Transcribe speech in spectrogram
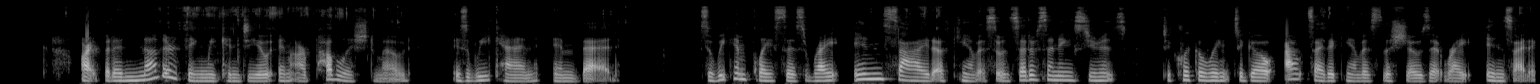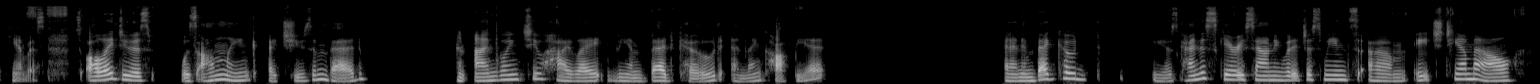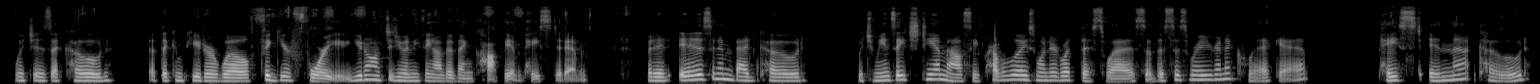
All right, but another thing we can do in our published mode is we can embed. So we can place this right inside of Canvas. So instead of sending students to click a link to go outside of Canvas, this shows it right inside of Canvas. So all I do is was on link, I choose embed, and I'm going to highlight the embed code and then copy it. And embed code you know, is kind of scary sounding, but it just means um, HTML, which is a code that the computer will figure for you. You don't have to do anything other than copy and paste it in. But it is an embed code, which means HTML. So you probably always wondered what this was. So this is where you're going to click it, paste in that code,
